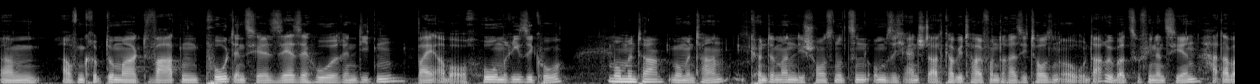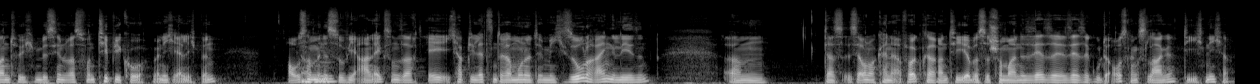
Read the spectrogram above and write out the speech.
ähm, auf dem Kryptomarkt warten potenziell sehr, sehr hohe Renditen bei aber auch hohem Risiko. Momentan. Momentan könnte man die Chance nutzen, um sich ein Startkapital von 30.000 Euro darüber zu finanzieren, hat aber natürlich ein bisschen was von Tipico, wenn ich ehrlich bin. Außer mhm. man ist so wie Alex und sagt, ey, ich habe die letzten drei Monate mich so da reingelesen. Ähm, das ist ja auch noch keine Erfolgsgarantie, aber es ist schon mal eine sehr, sehr, sehr, sehr gute Ausgangslage, die ich nicht habe.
